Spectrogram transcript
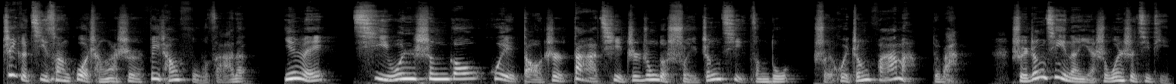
这个计算过程啊是非常复杂的，因为气温升高会导致大气之中的水蒸气增多，水会蒸发嘛，对吧？水蒸气呢也是温室气体，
